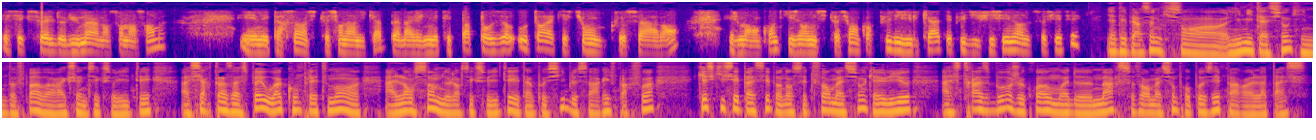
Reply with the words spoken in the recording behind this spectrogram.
et sexuelle de l'humain dans son ensemble. Et les personnes en situation de handicap, ben, je ne m'étais pas posé autant la question que ça avant. Et je me rends compte qu'ils ont une situation encore plus délicate et plus difficile dans notre société. Il y a des personnes qui sont en limitation, qui ne peuvent pas avoir accès à une sexualité, à certains aspects ou à complètement à l'ensemble de leur sexualité est impossible. Ça arrive parfois. Qu'est-ce qui s'est passé pendant cette formation qui a eu lieu à Strasbourg, je crois, au mois de mars, formation proposée par euh, la PAS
